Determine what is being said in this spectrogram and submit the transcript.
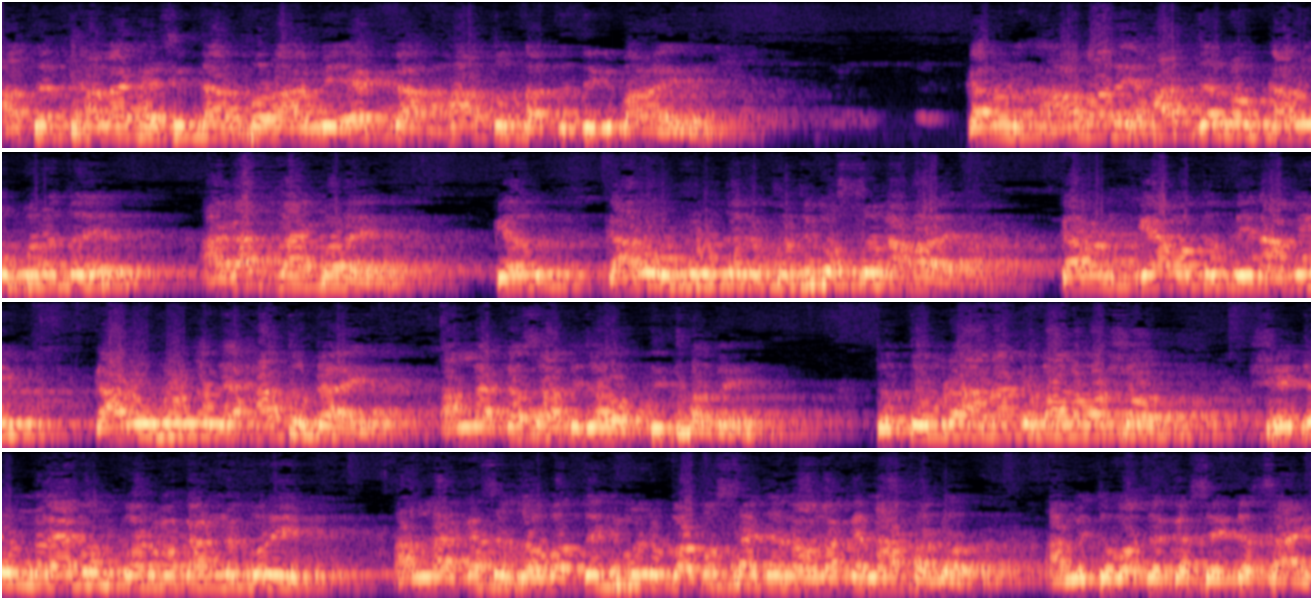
হাতের ঠালা খাইছি, তারপর আমি একটা হাতও তাদের দিকে বাড়াই কারণ আমার এই হাত যেন কারও উপরে আঘাত না করে কেউ কারও উপরে যেন ক্ষতিগ্রস্ত না হয়, কারণ কেয়ামতের দিন আমি কারও উপরে যদি হাত উঠাই, আল্লাহর কাছে আমি জবাব দিতে হবে। তো তোমরা আমাকে ভালোবাসো সেই জন্য এমন কর্মকাণ্ড করে আল্লাহর কাছে জবাবদেহিমূলক অবস্থায় যেন আমাকে না ফেলো। আমি তোমাদের কাছে এটা চাই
